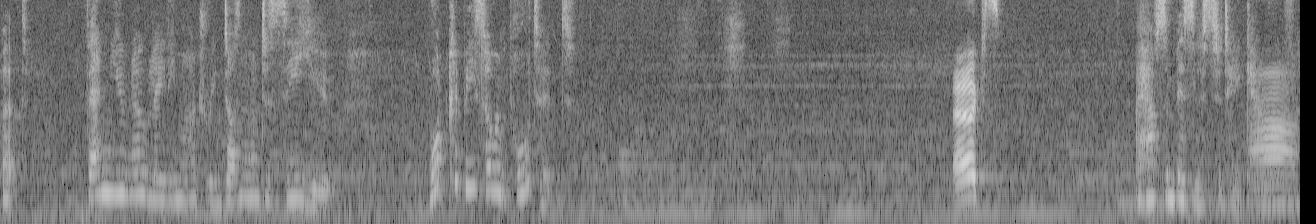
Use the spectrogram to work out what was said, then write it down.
but Then you know Lady Margaery doesn't want to see you. What could be so important? X. I have some business to take care Ah,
